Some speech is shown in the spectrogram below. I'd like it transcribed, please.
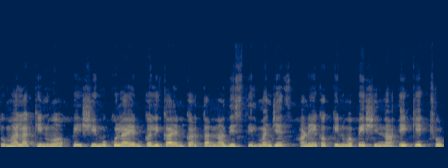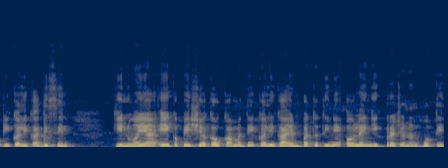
तुम्हाला किण्व पेशी मुकुलायन कलिकायन करताना दिसतील. म्हणजेच अनेक किण्व पेशींना एक एक छोटी कलिका दिसेल. किण्व या एक पेशीय कवकामध्ये कलिकायन पद्धतीने अलैंगिक प्रजनन होते.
